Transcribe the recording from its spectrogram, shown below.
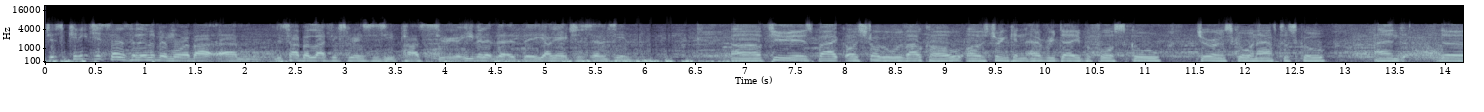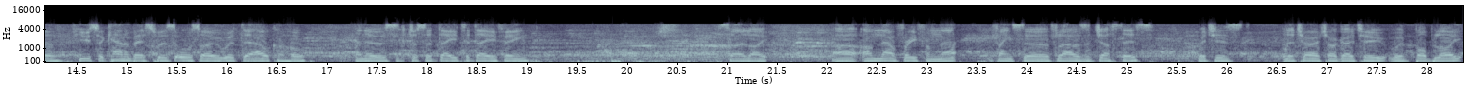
just can you just tell us a little bit more about um, the type of life experiences you passed through, even at the, the young age of 17? Uh, a few years back, I struggled with alcohol. I was drinking every day before school, during school, and after school. And the use of cannabis was also with the alcohol, and it was just a day-to-day thing. So, like, uh, I'm now free from that, thanks to Flowers of Justice, which is the church I go to with Bob Light.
